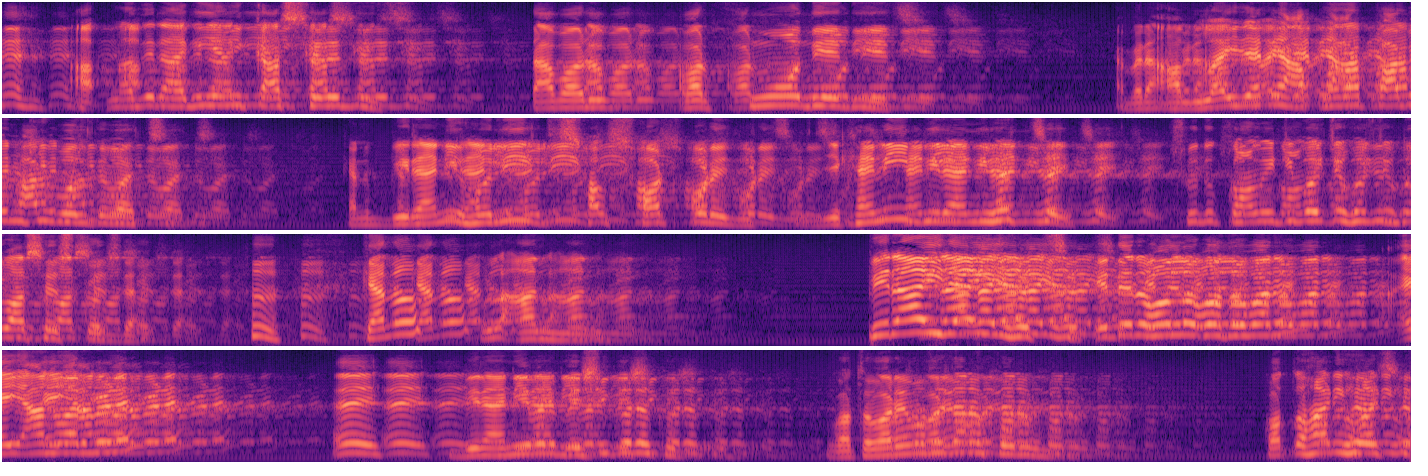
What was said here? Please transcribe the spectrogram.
আপনাদের আগে আমি কাজ ছেড়ে দিয়েছি। তারপর আবার ফুঁও দিয়ে দিয়েছি। এবার আল্লাহ জানে আপনারা পাবেন কি বলতে পারছি। কারণ বিরানি হলি সব শর্ট পড়ে যাচ্ছে যেখানেই বিরানি হচ্ছে শুধু কমিটি বলছে হুজুর দোয়া শেষ করে দেন। কেন? নেই। প্রায় জায়গায় হচ্ছে। এদের হলো গতবারে এই আনোয়ার বেড়ে? এই বিরানি এবার বেশি করে করুন গতবারের মতো যেন করুন। কত হাঁড়ি হয়েছে?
